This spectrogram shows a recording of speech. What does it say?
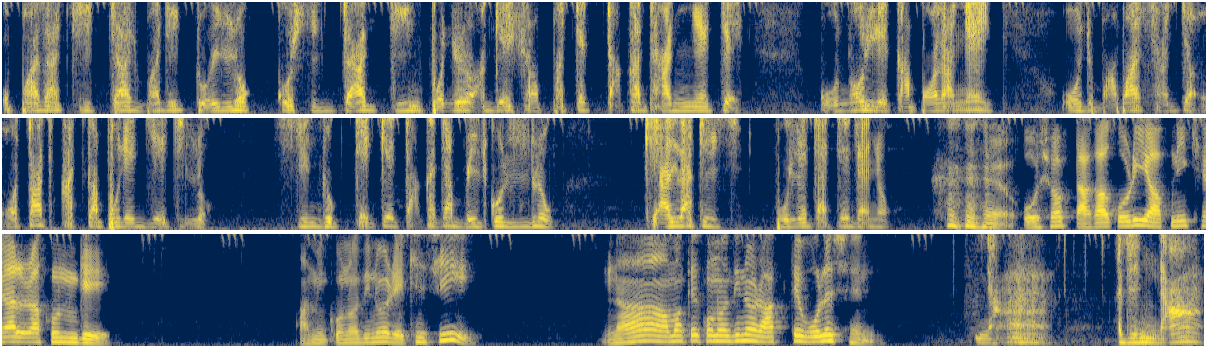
ও পাড়া চিত্রার বাড়ির তৈলক্য সিদ্ধার দিন পনেরো আগে টাকা ধার নিয়েছে। কোনো লেখাপড়া নেই। ওর বাবার সাথে হঠাৎ আটকা পড়ে গিয়েছিল। সিন্ধুক থেকে টাকাটা বের করে দিল। খেয়াল রাখিস ভুলে যাচ্ছে যেন। ওসব টাকা করি আপনি খেয়াল রাখুন গে। আমি কোনোদিনও রেখেছি? না আমাকে কোনোদিনও রাখতে বলেছেন। না আরে না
